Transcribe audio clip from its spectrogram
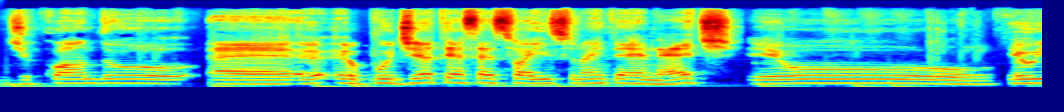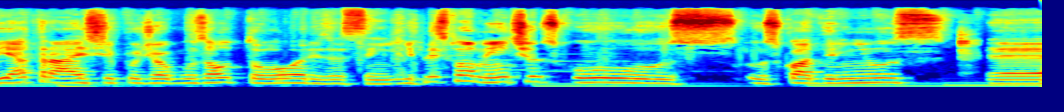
de quando é, eu, podia ter acesso a isso na internet, eu, eu ia atrás, tipo, de alguns autores, assim, e principalmente os, os, os quadrinhos é,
